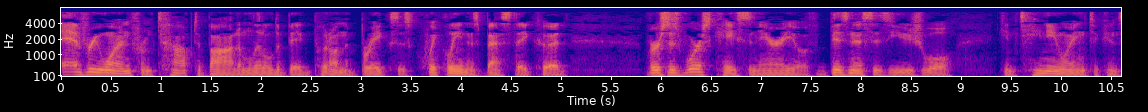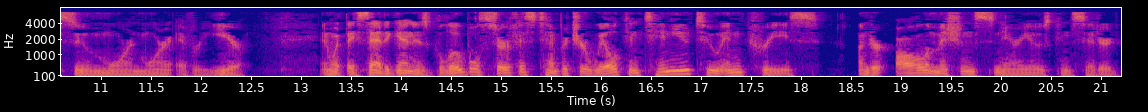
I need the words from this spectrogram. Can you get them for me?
everyone from top to bottom, little to big, put on the brakes as quickly and as best they could, versus worst case scenario of business as usual, continuing to consume more and more every year. And what they said again is global surface temperature will continue to increase under all emissions scenarios considered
